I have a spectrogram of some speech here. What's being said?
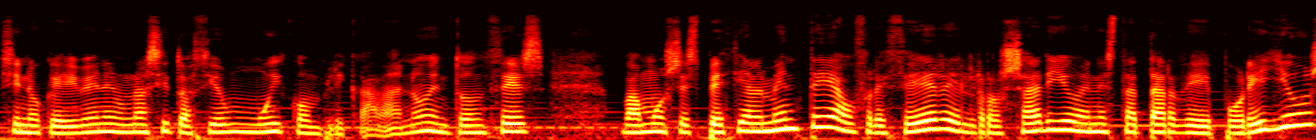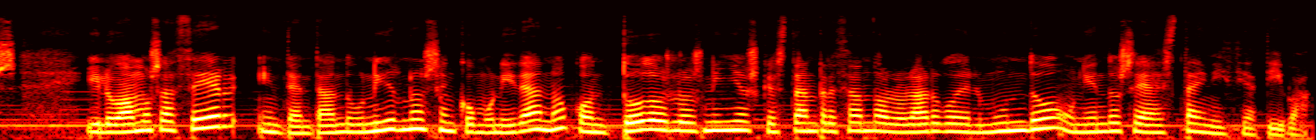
sino que viven en una situación muy complicada, ¿no? Entonces vamos especialmente a ofrecer el rosario en esta tarde por ellos y lo vamos a hacer intentando unirnos en comunidad, ¿no? Con todos los niños que están rezando a lo largo del mundo uniéndose a esta iniciativa.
